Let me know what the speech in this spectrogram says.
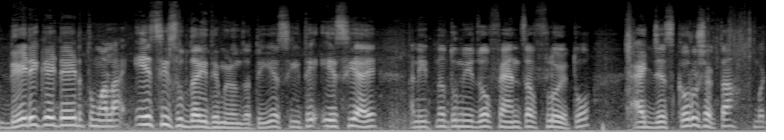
डेडिकेटेड तुम्हाला ए सीसुद्धा इथे मिळून जाते. येस इथे ए सी आहे. आणि इथनं तुम्ही जो फॅनचा फ्लो आहे तो ॲडजस्ट करू शकता. बट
